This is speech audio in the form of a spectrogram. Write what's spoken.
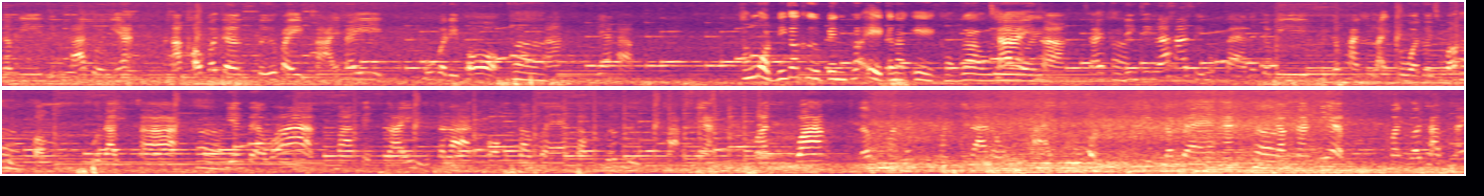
จะมีสินค้าตัวเนี้ยนะคะเขาก็จะซื้อไปขายให้ผู้บริโภคค่ะนะคะเนี่ยค่ะทั้ง หมดนี่ก็คือเป็นพระเอกกับนางเอกของเราเลย ใช่ค่ะ ใช่ค่ะ จริงๆ แล้ว 5468เนี่ยจะมีผลิตภัณฑ์หลายตัว โดยเฉพาะค่ะกลุ่มของถั่วดาวอินทราค่ะเพียงแต่ว่ามาเก็ตไซส์หรือตลาดของกาแฟกับเครื่องดื่มผักเนี่ย มันกว้างแล้วมันก็มันเวลาเราขายทุกคนกินกาแฟไงค่ะดังนั้นเนี่ยมันก็ทำให้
